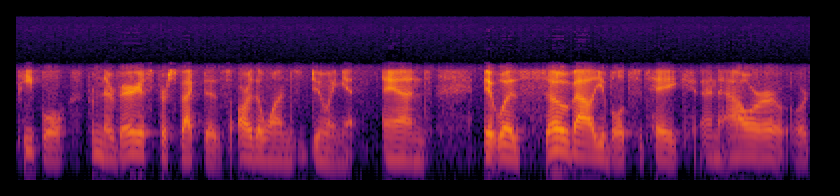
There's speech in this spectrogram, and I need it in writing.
people, from their various perspectives, are the ones doing it. And it was so valuable to take an hour or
